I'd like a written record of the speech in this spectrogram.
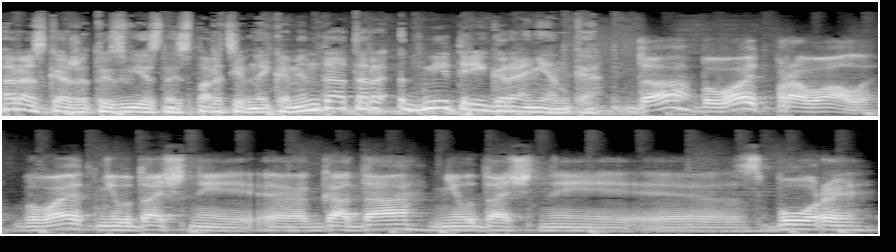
расскажет известный спортивный комментатор Дмитрий Гороненко. Да, бывают провалы, бывают неудачные э, года, неудачные Э, сборы,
